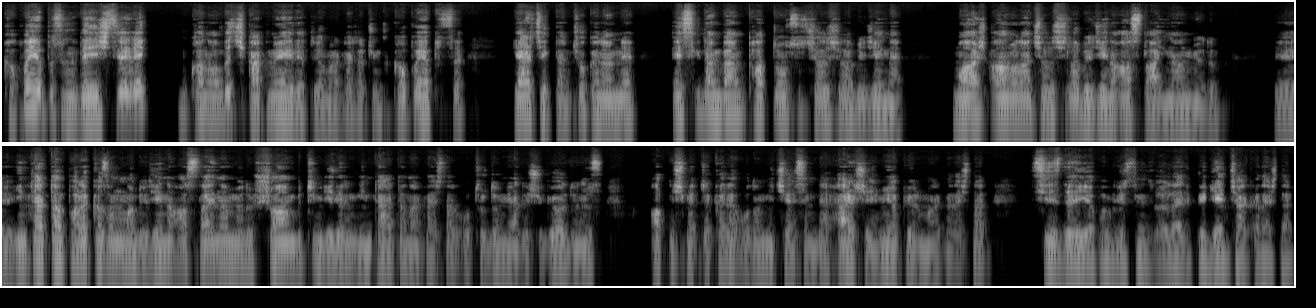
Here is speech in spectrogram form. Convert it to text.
kafa yapısını değiştirerek bu kanalda çıkartmaya hedefliyorum arkadaşlar. Çünkü kafa yapısı gerçekten çok önemli. Eskiden ben patronsuz çalışılabileceğine, maaş almadan çalışılabileceğine asla inanmıyordum. Ee, internetten para kazanılabileceğine asla inanmıyordum. Şu an bütün gelirim internetten arkadaşlar. Oturduğum yerde şu gördüğünüz 60 metrekare odanın içerisinde her şeyimi yapıyorum arkadaşlar. Siz de yapabilirsiniz özellikle genç arkadaşlar.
